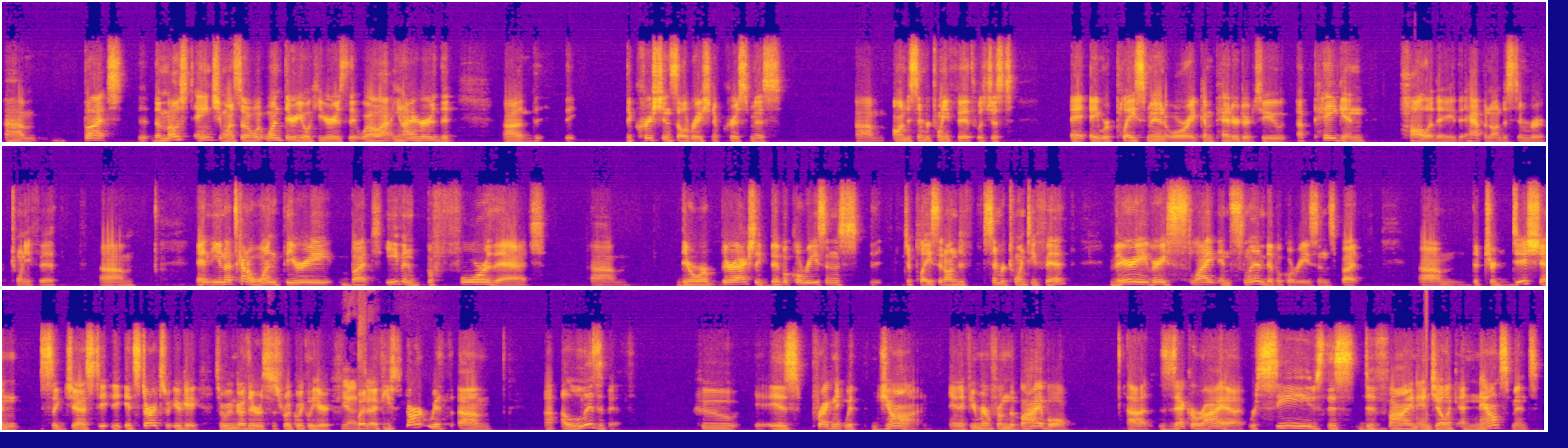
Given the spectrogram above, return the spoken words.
um, but the, the most ancient one. So one theory you'll hear is that, well, I, you know, I heard that uh, the, the the Christian celebration of Christmas um, on December 25th was just a, a replacement or a competitor to a pagan holiday that happened on December 25th. Um, and you know that's kind of one theory, but even before that, um, there were there are actually biblical reasons to place it on December 25th. Very very slight and slim biblical reasons, but um, the tradition suggests it, it- starts with okay. So we can go through this just real quickly here. Yeah, but so- if you start with um, uh, Elizabeth, who is pregnant with John, and if you remember from the Bible, uh, Zechariah receives this divine angelic announcement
